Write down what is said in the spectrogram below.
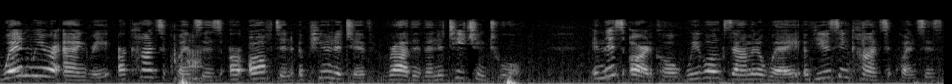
When we are angry, our consequences are often a punitive rather than a teaching tool. In this article, we will examine a way of using consequences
